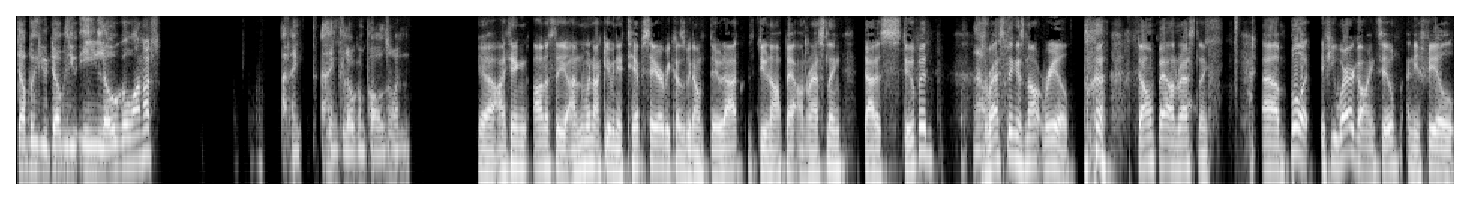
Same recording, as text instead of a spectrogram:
WWE logo on it, I think I think Logan Paul's one. Yeah. I think honestly, and we're not giving you tips here because we don't do that. Do not bet on wrestling. That is stupid. No. Wrestling is not real. don't bet on wrestling. Uh, but if you were going to and you feel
